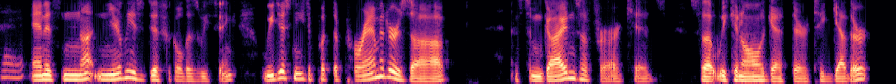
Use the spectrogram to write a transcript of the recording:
Right. and it's not nearly as difficult as we think. We just need to put the parameters up and some guidance up for our kids so that we can all get there together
